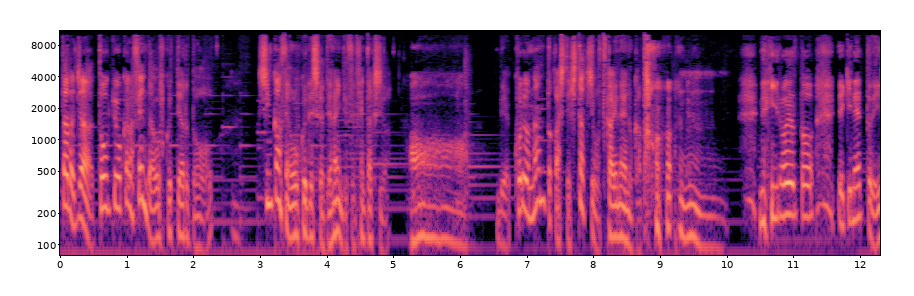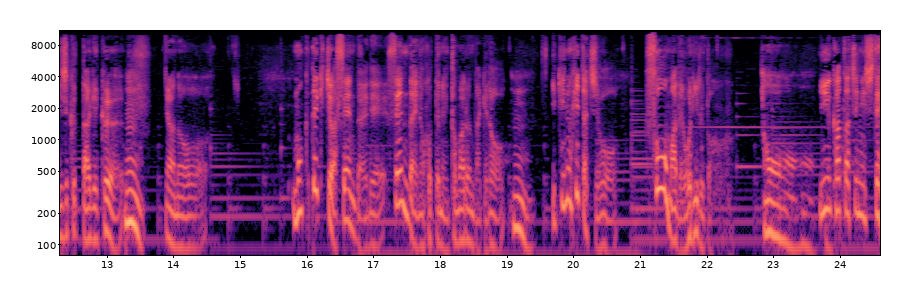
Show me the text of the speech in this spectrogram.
ただじゃあ東京から仙台往復ってやると、新幹線往復でしか出ないんですよ、選択肢が。ああ。で、これを何とかして日立を使えないのかと。うんうん で、いろいろと駅ネットでいじくったあげく、うん。うん。あの、目的地は仙台で、仙台のホテルに泊まるんだけど、うん。行きの日立を相馬で降りるという形にして、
